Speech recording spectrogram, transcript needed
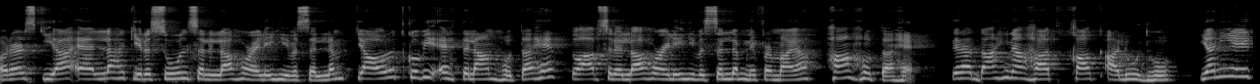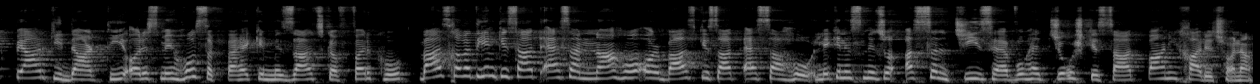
और अर्ज़ किया अल्लाह के रसूल सल्लल्लाहु अलैहि वसल्लम, क्या औरत को भी एहतलाम होता है? तो आप सल्लल्लाहु अलैहि वसल्लम ने फरमाया हाँ होता है। तेरा दाहिना हाथ खाक आलूद हो यानी ये एक प्यार की डांट थी और इसमें हो सकता है कि मिजाज का फ़र्क हो। बाज खातन के साथ ऐसा ना हो और बाज के साथ ऐसा हो, लेकिन इसमें जो असल चीज़ है, वो है जोश के साथ पानी खारिज होना।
